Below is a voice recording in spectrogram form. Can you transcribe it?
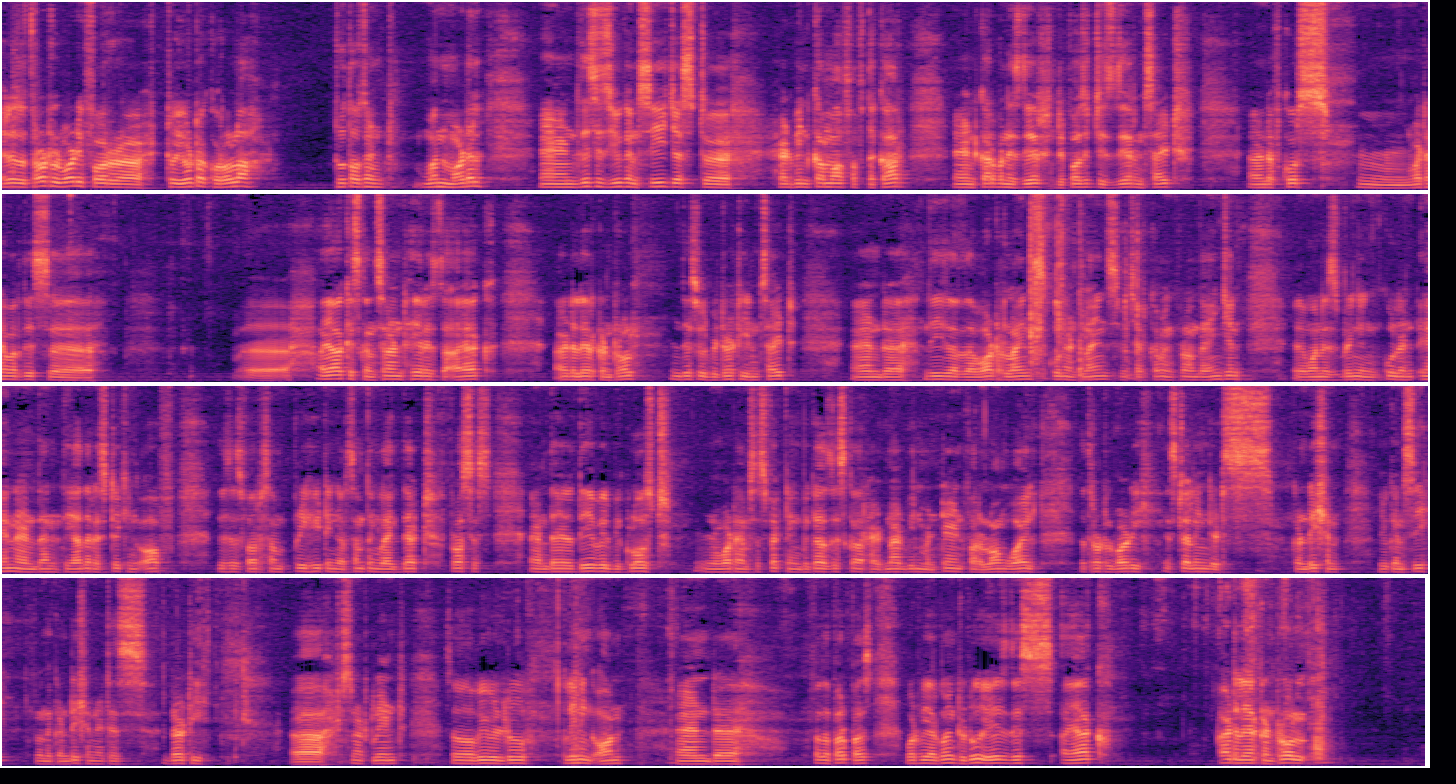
Here is a throttle body for uh, Toyota Corolla 2001 model. And this is you can see just uh, had been come off of the car. And carbon is there deposit is there inside. And of course hmm, whatever this uh, uh, IAC is concerned here is the IAC idle air control. This will be dirty inside. And uh, these are the water lines coolant lines which are coming from the engine. uh, one is bringing coolant in and then the other is taking off. This is for some preheating or something like that process. And they, they will be closed what I'm suspecting because this car had not been maintained for a long while. The throttle body is telling its condition. You can see from the condition it is dirty uh, it's not cleaned. So we will do cleaning on. And uh, for the purpose what we are going to do is this IAC idle air control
